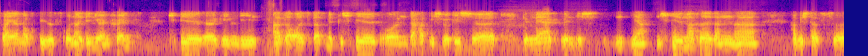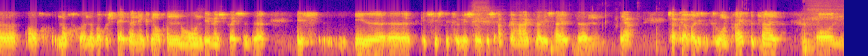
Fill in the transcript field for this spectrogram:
zwei Jahren noch dieses Ronaldinho and Friends Spiel äh, gegen die Asa Allstars mitgespielt und da habe ich wirklich äh, gemerkt, wenn ich ja, ein Spiel mache, dann äh, habe ich das äh, auch noch eine Woche später in den Knochen und dementsprechend äh, ist diese äh, Geschichte für mich wirklich abgehakt, weil ich halt, ähm, ja, ich habe körperlichen zu hohen Preis bezahlt und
